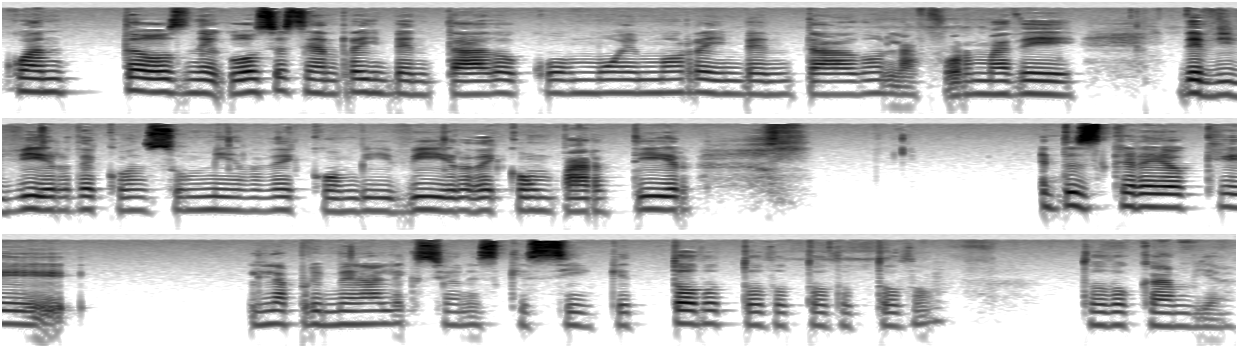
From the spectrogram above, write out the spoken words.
cuántos negocios se han reinventado, cómo hemos reinventado la forma de, de vivir, de consumir, de convivir, de compartir. Entonces creo que la primera lección es que sí, que todo, todo, todo, todo, todo cambia,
